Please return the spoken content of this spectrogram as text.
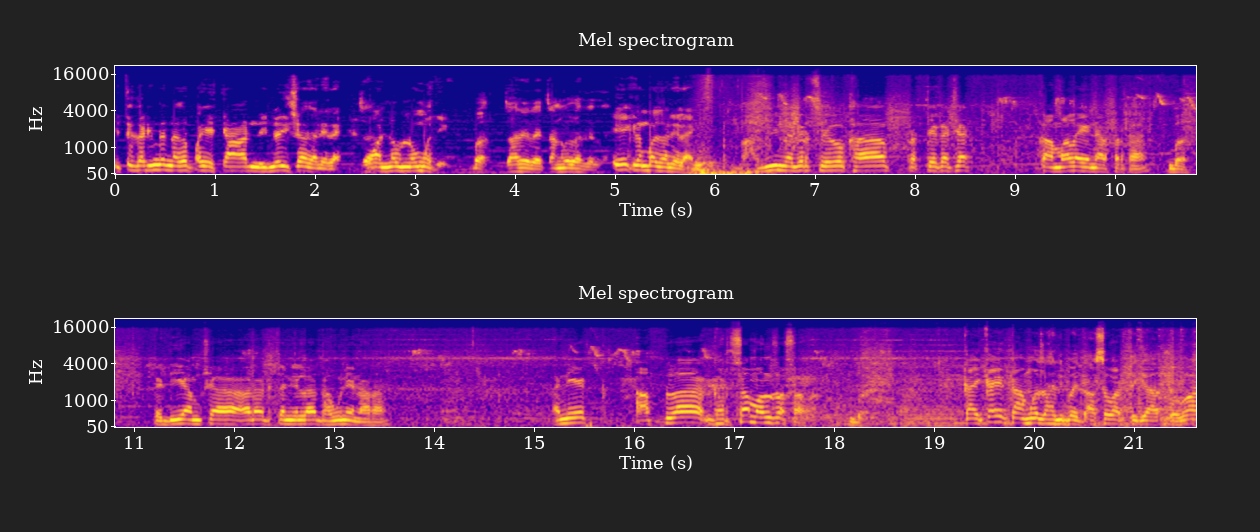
इथं गडिंग नगरपालिकेच्या नदीशिवाय झालेलं आहे नऊ नऊ मध्ये. बर झालेलं आहे चांगलं झालेलं आहे. एक नंबर झालेला आहे. भावी नगरसेवक हा प्रत्येकाच्या कामाला येण्यासारखा. बर. कधी आमच्या अडचणीला धावून येणारा. आणि एक आपला घरचा माणूस असावा. काय काय कामं झाली पाहिजेत असं वाटतं की बाबा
